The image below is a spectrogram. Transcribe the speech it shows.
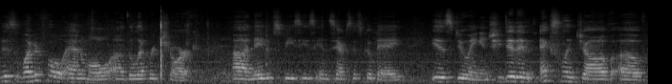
this wonderful animal, uh, the leopard shark, uh, native species in San Francisco Bay, is doing. And she did an excellent job of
